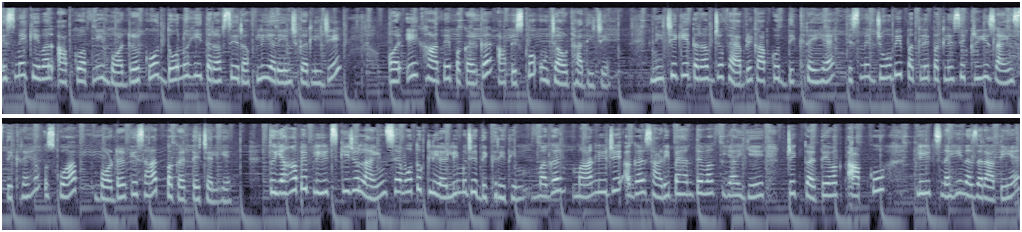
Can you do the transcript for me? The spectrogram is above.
इसमें केवल आपको अपनी बॉर्डर को दोनों ही तरफ़ से रफली अरेंज कर लीजिए और एक हाथ में पकड़कर आप इसको ऊँचा उठा दीजिए। नीचे की तरफ़ जो फैब्रिक आपको दिख रही है, इसमें जो भी पतले पतले से क्रीज लाइंस दिख रहे हैं, उसको आप बॉर्डर के साथ पकड़ते चलिए। तो यहाँ पे प्लीट्स की जो लाइंस हैं, वो तो क्लियरली मुझे दिख रही थी। मगर मान लीजिए, अगर साड़ी पहनते वक्त या ये ट्रिक करते वक्त आपको प्लीट्स नहीं नज़र आती हैं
